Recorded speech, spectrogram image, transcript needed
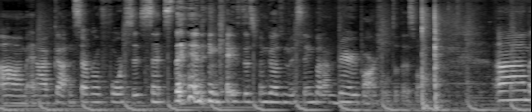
Um, and I've gotten several forces since then in case this one goes missing, but I'm very partial to this one. Um,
